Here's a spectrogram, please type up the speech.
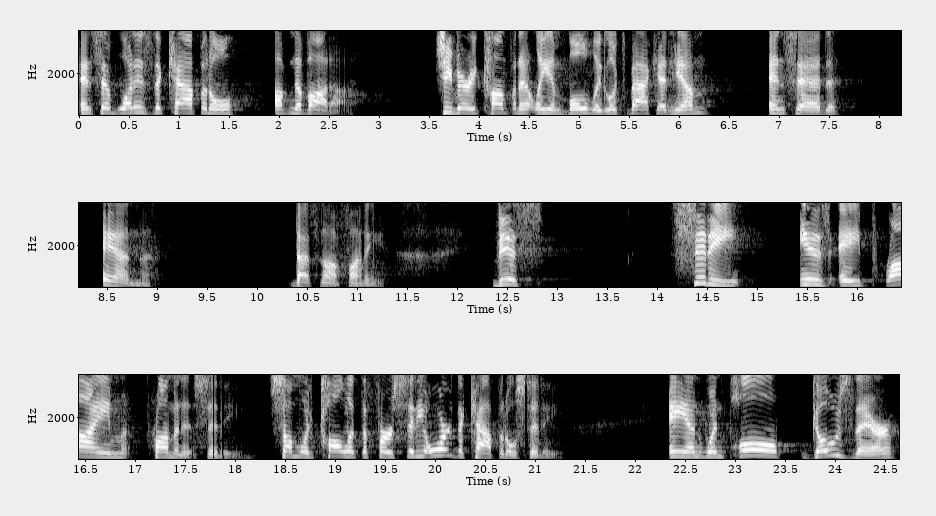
and said, What is the capital of Nevada? She very confidently and boldly looked back at him and said, N. That's not funny. This city is a prime, prominent city. Some would call it the first city or the capital city. And when Paul goes there,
